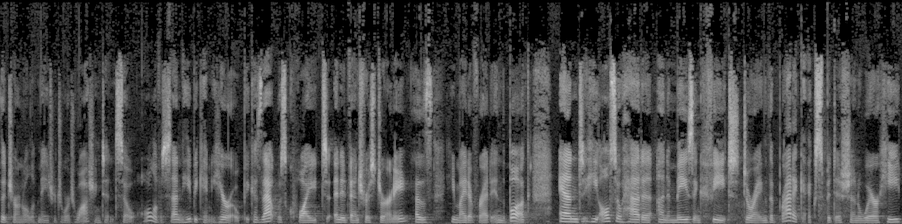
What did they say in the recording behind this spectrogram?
the Journal of Major George Washington. So all of a sudden, he became a hero because that was quite an adventurous journey, as you might have read in the book. And he also had a, an amazing feat during the Braddock expedition where he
